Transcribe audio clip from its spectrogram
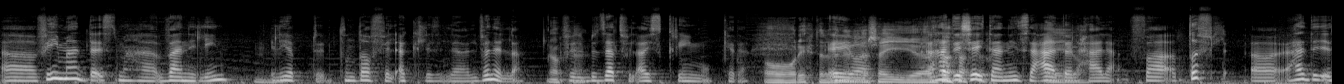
آه في مادة اسمها فانيلين. اللي هي بت- بتنضاف في الأكل ال- الفانيلا في بالذات في ال ice cream وكذا. أوه ريحة الفانيلا أيوة. شيء. هذا شيء تاني سعادة أيوة. الحالة. فالطفل آه هذه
